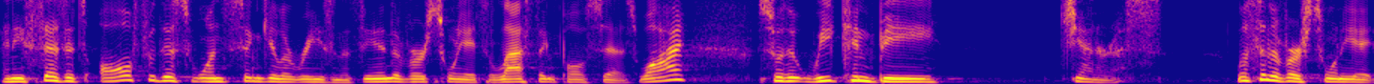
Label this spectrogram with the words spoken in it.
And he says it's all for this one singular reason. It's the end of verse 28. It's the last thing Paul says. Why? So that we can be generous. Listen to verse 28.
